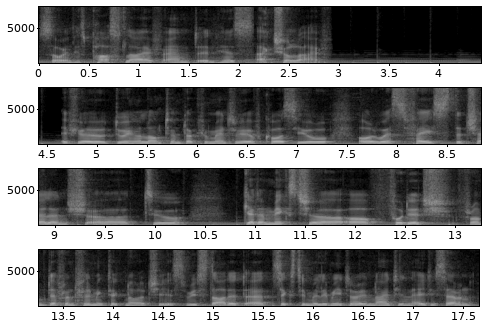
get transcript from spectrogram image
So in his past life and in his actual life. If you're doing a long-term documentary, of course you always face the challenge uh, to get a mixture of footage from different filming technologies. We started at 60mm in 1987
